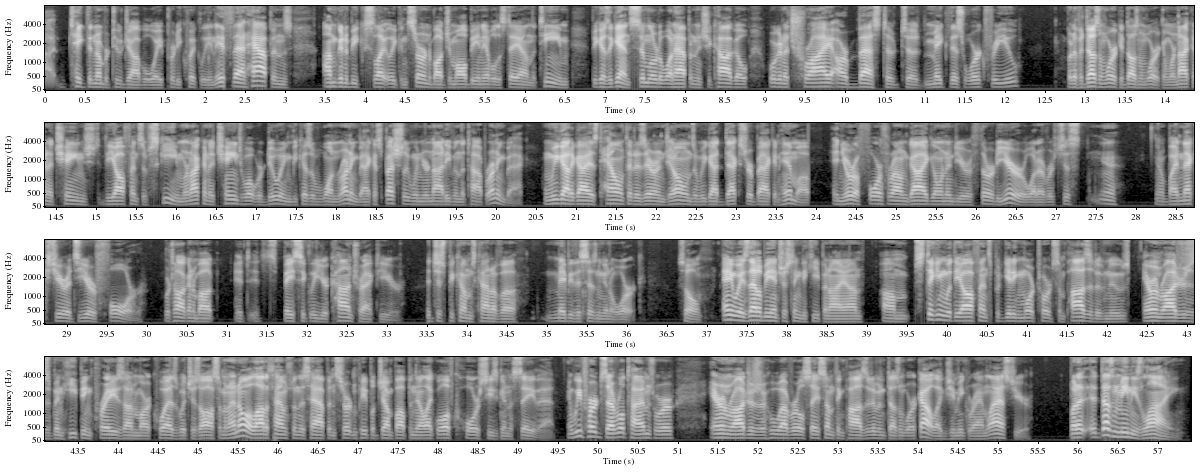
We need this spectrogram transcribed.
uh, take the number 2 job away pretty quickly. And if that happens, I'm going to be slightly concerned about Jamaal being able to stay on the team because again, similar to what happened in Chicago, we're going to try our best to to make this work for you but if it doesn't work, it doesn't work. And we're not going to change the offensive scheme. We're not going to change what we're doing because of one running back, especially when you're not even the top running back. When we got a guy as talented as Aaron Jones and we got Dexter backing him up, and you're a fourth round guy going into your third year or whatever, it's just, eh. You know, by next year, it's year four. We're talking about it, it's basically your contract year. It just becomes kind of a maybe this isn't going to work. So, anyways, that'll be interesting to keep an eye on. Um, sticking with the offense, but getting more towards some positive news, Aaron Rodgers has been heaping praise on Marquez, which is awesome. And I know a lot of times when this happens, certain people jump up and they're like, well, of course he's going to say that. And we've heard several times where Aaron Rodgers or whoever will say something positive and it doesn't work out, like Jimmy Graham last year. But it, it doesn't mean he's lying.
